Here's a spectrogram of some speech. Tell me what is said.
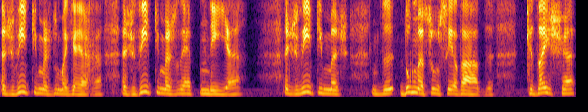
as vítimas de uma guerra, as vítimas da etnia, as vítimas de, de uma sociedade que deixa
